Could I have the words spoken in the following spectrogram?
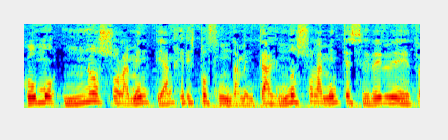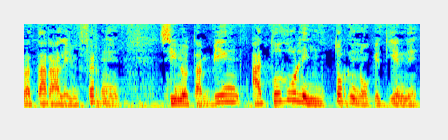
cómo no solamente, Ángel, esto es fundamental, no solamente se debe de tratar al enfermo, sino también a todo el entorno que tiene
